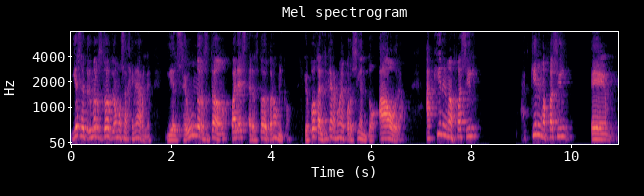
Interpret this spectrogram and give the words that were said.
Y ese es el primer resultado que vamos a generarle. Y el segundo resultado, ¿cuál es? El resultado económico, que puedo calificar a 9%. Ahora, ¿a quién es más fácil ¿A quién es más fácil, eh,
